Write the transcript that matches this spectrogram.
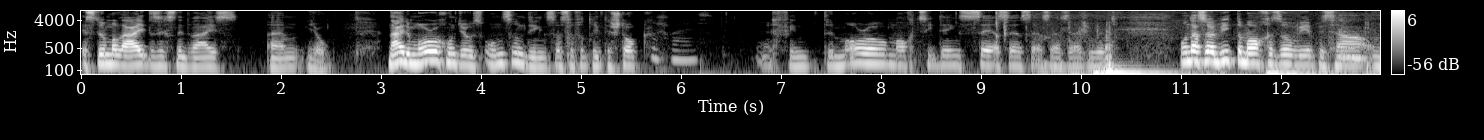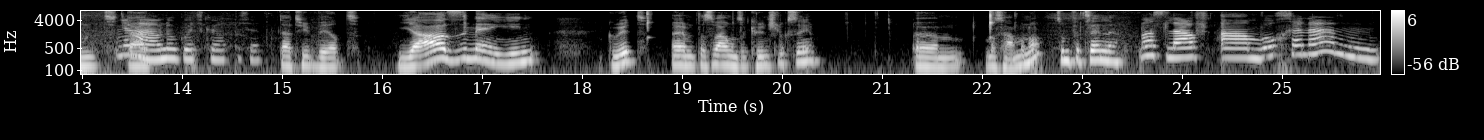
Es tut mir leid, dass ich es nicht weiß. Ähm, ja. Nein, der Morrow kommt ja aus unserem Dings, also von dritten Stock. Ich weiß. Ich finde, der Morrow macht sein Dings sehr, sehr, sehr, sehr, sehr gut. Und er soll weitermachen, so wie bisher. Und Ja, auch noch gut gehört bis jetzt. der, der Typ wird Jasmin. Gut, ähm, das war unser Künstler gesehen. Ähm, was haben wir noch zum Erzählen? Was läuft am Wochenende?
